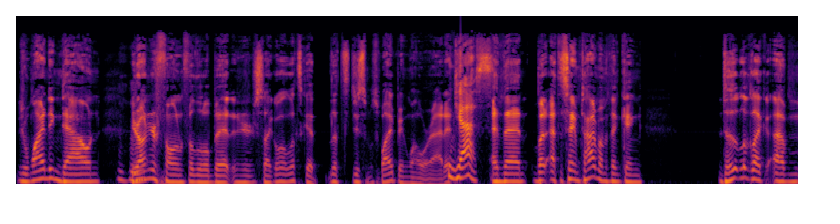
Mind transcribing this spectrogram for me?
you're winding down, Mm-hmm. you're on your phone for a little bit, and you're just like, well, let's get let's do some swiping while we're at it. Yes. and then but at the same time, I'm thinking. Does it look like I'm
